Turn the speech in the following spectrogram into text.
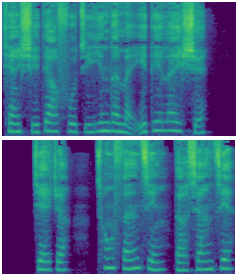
舔舐掉傅菊英的每一滴泪水，接着从粉颈到香肩。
